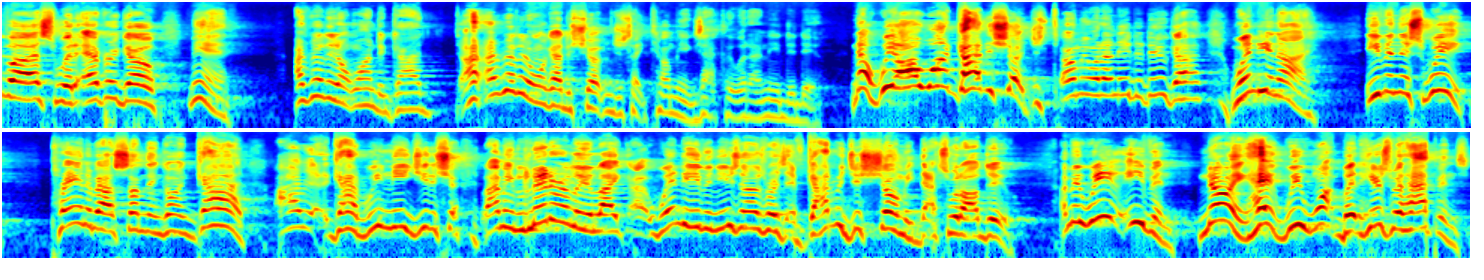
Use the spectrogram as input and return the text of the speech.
of us would ever go, man, I really don't want to God, I, I really don't want God to show up and just like tell me exactly what I need to do. No, we all want God to show. Just tell me what I need to do, God. Wendy and I, even this week, praying about something, going, God, I, God, we need you to show. I mean, literally, like uh, Wendy even using those words. If God would just show me, that's what I'll do. I mean, we even knowing, hey, we want, but here's what happens.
